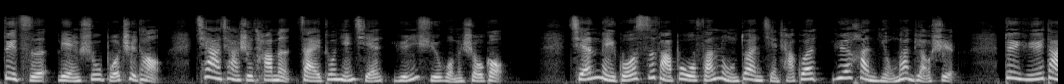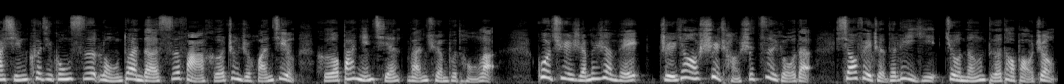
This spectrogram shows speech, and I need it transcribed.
对此，脸书驳斥道：“恰恰是他们在多年前允许我们收购。”前美国司法部反垄断检察官约翰纽曼表示：“对于大型科技公司垄断的司法和政治环境和八年前完全不同了。过去人们认为，只要市场是自由的，消费者的利益就能得到保证，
